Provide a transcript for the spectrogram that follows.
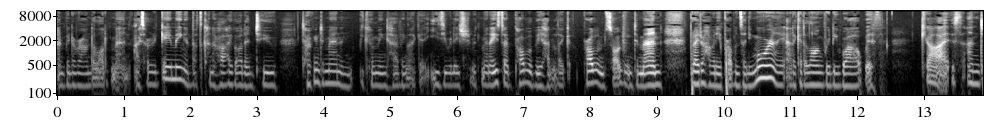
and been around a lot of men. I started gaming, and that's kind of how I got into talking to men and becoming having like an easy relationship with men. I used to probably had like problems talking to men, but I don't have any problems anymore, and I, and I get along really well with guys. And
